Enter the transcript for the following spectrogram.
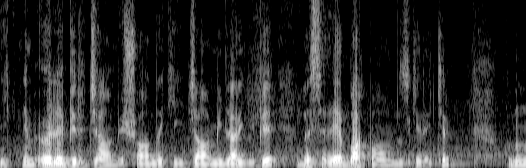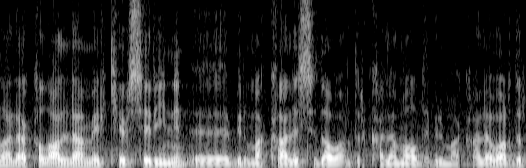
iklim, öyle bir cami. Şu andaki camiler gibi hmm. meseleye bakmamamız gerekir. Bununla alakalı Allame Kevseri'nin e, bir makalesi de vardır. Kaleme aldığı bir makale vardır.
